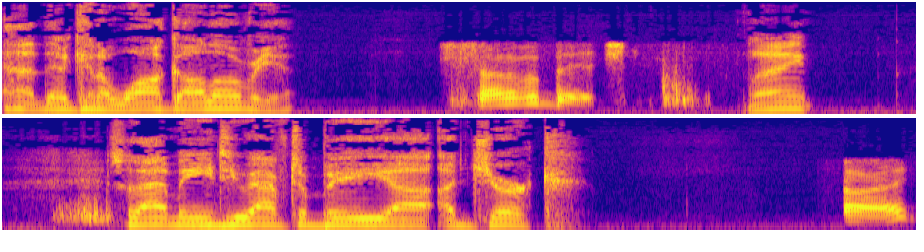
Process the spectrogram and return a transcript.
uh, they're going to walk all over you. Son of a bitch. Right? So that means you have to be uh, a jerk. All right.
